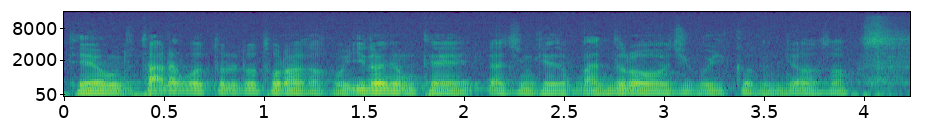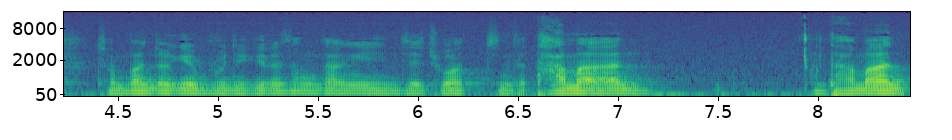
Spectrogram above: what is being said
대형주 다른 것들도 돌아가고 이런 형태가 지금 계속 만들어지고 있거든요. 그래서 전반적인 분위기는 상당히 이제 좋아진다. 다만 다만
